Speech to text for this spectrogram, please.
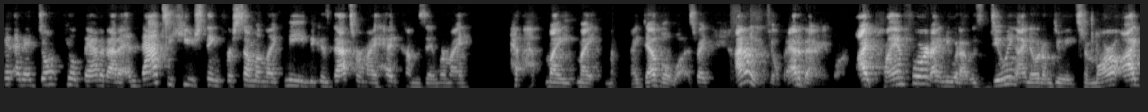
it and I don't feel bad about it. And that's a huge thing for someone like me because that's where my head comes in, where my my my my devil was, right? I don't even feel bad about it anymore. I planned for it. I knew what I was doing. I know what I'm doing tomorrow. I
